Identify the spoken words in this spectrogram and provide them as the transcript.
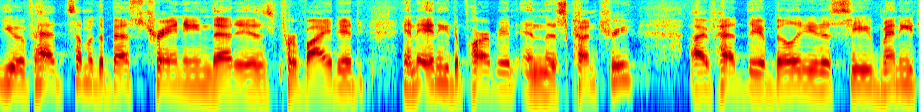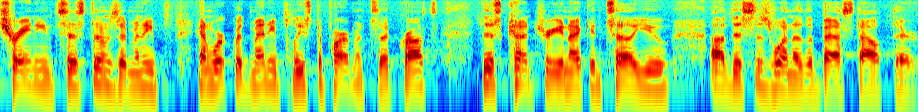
you have had some of the best training that is provided in any department in this country. I've had the ability to see many training systems and, many, and work with many police departments across this country, and I can tell you uh, this is one of the best out there.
